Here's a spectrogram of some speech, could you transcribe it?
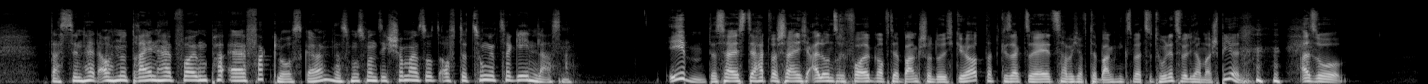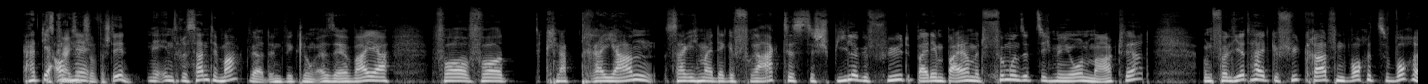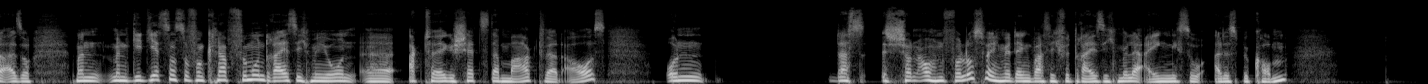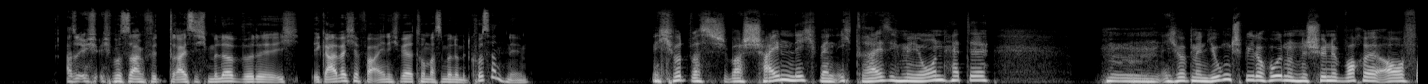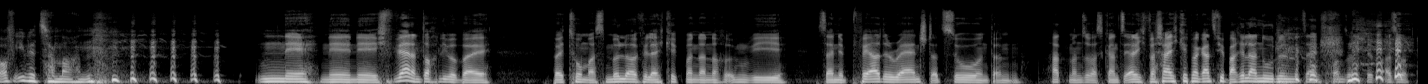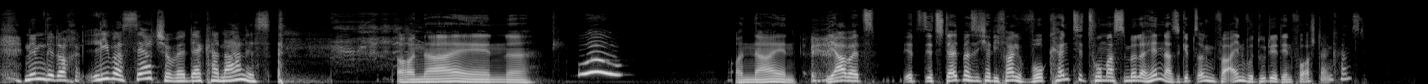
Das sind halt auch nur dreieinhalb Folgen äh, faktlos, gell? Das muss man sich schon mal so auf der Zunge zergehen lassen. Eben, das heißt, der hat wahrscheinlich alle unsere Folgen auf der Bank schon durchgehört und hat gesagt, so, hey, jetzt habe ich auf der Bank nichts mehr zu tun, jetzt will ich auch mal spielen. Also, Hat ja das auch kann ich eine, schon verstehen. eine interessante Marktwertentwicklung. Also er war ja vor, vor knapp drei Jahren, sage ich mal, der gefragteste Spieler gefühlt bei den Bayern mit 75 Millionen Marktwert und verliert halt gefühlt gerade von Woche zu Woche. Also man, man geht jetzt noch so von knapp 35 Millionen äh, aktuell geschätzter Marktwert aus und das ist schon auch ein Verlust, wenn ich mir denke, was ich für 30 Mille eigentlich so alles bekomme. Also ich, ich muss sagen, für 30 Miller würde ich, egal welcher Verein ich wäre, Thomas Müller mit Kusshand nehmen. Ich würde was wahrscheinlich, wenn ich 30 Millionen hätte, hm, ich würde mir einen Jugendspieler holen und eine schöne Woche auf, auf Ibiza machen. Nee, nee, nee, ich wäre dann doch lieber bei, bei Thomas Müller. Vielleicht kriegt man dann noch irgendwie seine Pferderanch dazu und dann hat man sowas ganz ehrlich. Wahrscheinlich kriegt man ganz viel Barilla-Nudeln mit seinem Sponsorship. Also, Nimm dir doch lieber Sergio, wenn der Kanal ist. oh nein. Oh nein. Ja, aber jetzt jetzt, jetzt stellt man sich ja die Frage, wo könnte Thomas Müller hin? Also gibt es irgendeinen Verein, wo du dir den vorstellen kannst?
